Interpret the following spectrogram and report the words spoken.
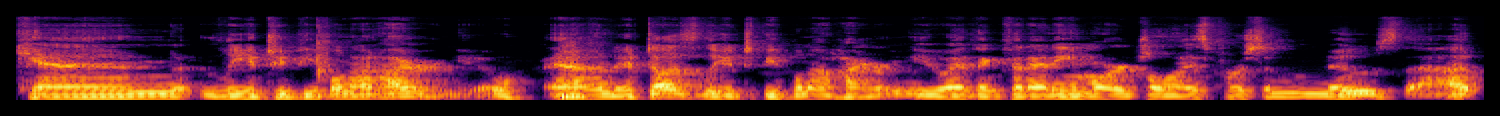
can lead to people not hiring you. And it does lead to people not hiring you. I think that any marginalized person knows that.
